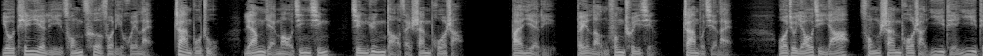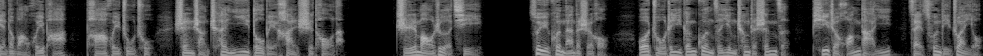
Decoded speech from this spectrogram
有天夜里从厕所里回来，站不住，两眼冒金星，竟晕倒在山坡上。半夜里被冷风吹醒，站不起来，我就咬紧牙从山坡上一点一点的往回爬，爬回住处，身上衬衣都被汗湿透了，直冒热气。最困难的时候，我拄着一根棍子硬撑着身子，披着黄大衣在村里转悠，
